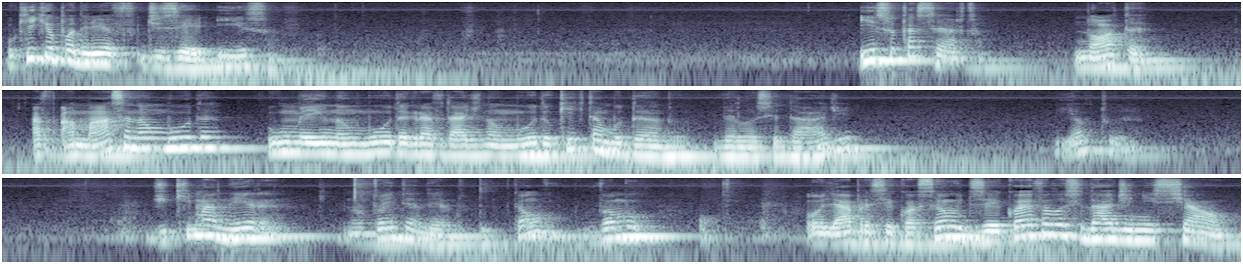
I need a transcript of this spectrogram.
O que, que eu poderia dizer? Isso. Isso está certo. Nota, a, a, massa não muda, o meio não muda, a gravidade não muda. O que está mudando? Velocidade e altura. De que maneira? Não estou entendendo. Então, vamos olhar para essa equação e dizer qual é a velocidade inicial?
